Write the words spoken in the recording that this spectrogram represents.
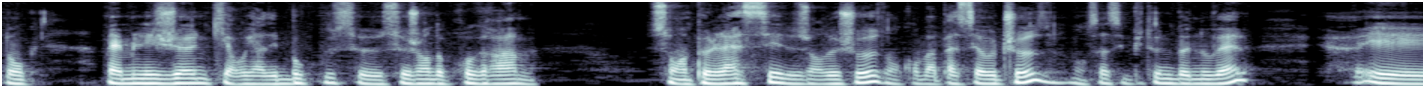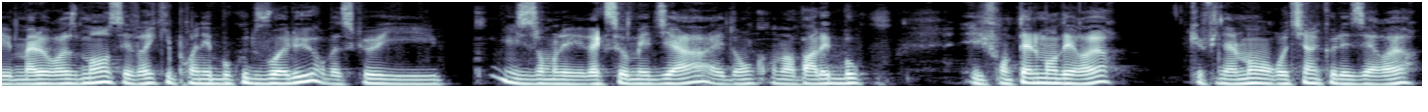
Donc, même les jeunes qui regardaient beaucoup ce, ce genre de programme sont un peu lassés de ce genre de choses. Donc, on va passer à autre chose. Donc, ça, c'est plutôt une bonne nouvelle. Et malheureusement, c'est vrai qu'ils prenaient beaucoup de voilure parce que ils, ils ont l'accès aux médias et donc on en parlait beaucoup. Et ils font tellement d'erreurs que finalement, on retient que les erreurs.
